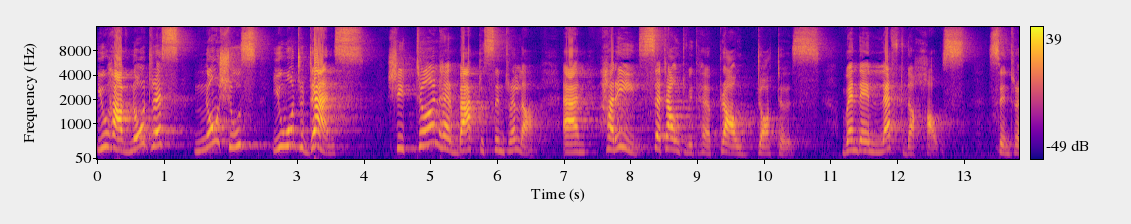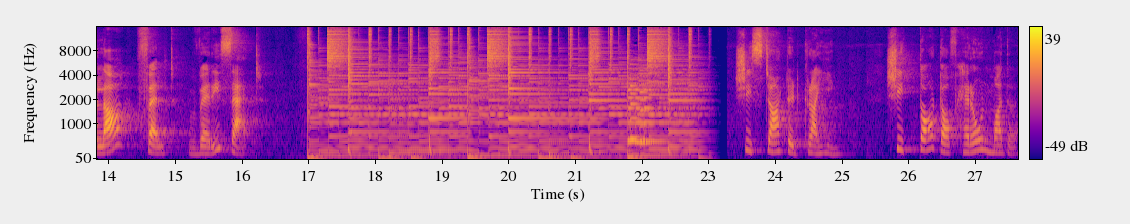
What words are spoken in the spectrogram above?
You have no dress, no shoes, you want to dance. She turned her back to Cinderella and hurried set out with her proud daughters. When they left the house, Cinderella felt very sad. She started crying. She thought of her own mother.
